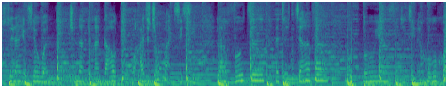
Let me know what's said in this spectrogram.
虽然有些问题，直男很难搞定，我还是充满信心。老夫子戴着假发，我不要三寸金莲胡花，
